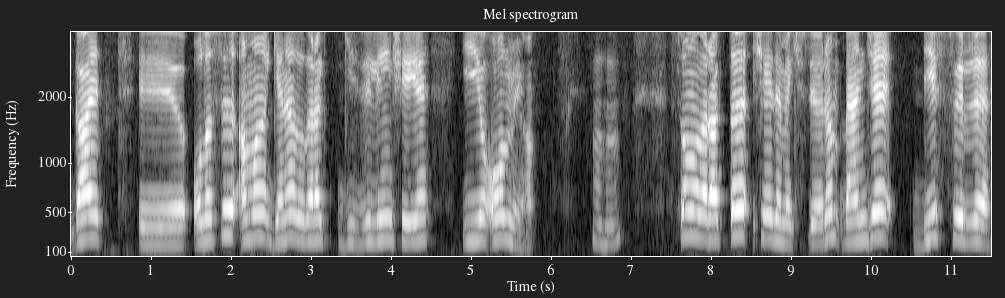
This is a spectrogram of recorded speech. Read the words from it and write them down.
gayet e, olası ama genel olarak gizliliğin şeyi iyi olmuyor. Hı hı. Son olarak da şey demek istiyorum. Bence bir sırrı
